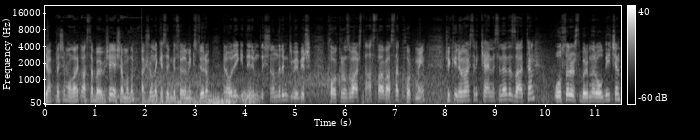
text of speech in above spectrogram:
yaklaşım olarak asla böyle bir şey yaşamadım. Ya Şunu da kesinlikle söylemek istiyorum. Hani oraya giderim, dışlanırım gibi bir korkunuz varsa asla ve asla korkmayın. Çünkü üniversitenin kendisinde de zaten uluslararası bölümler olduğu için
